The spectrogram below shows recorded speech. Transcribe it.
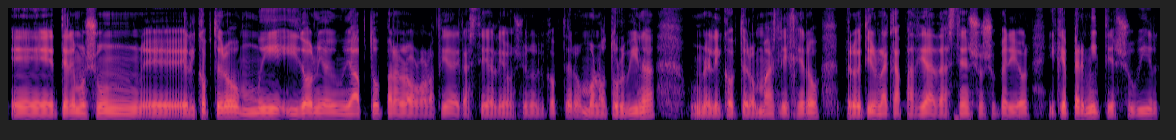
eh, tenemos un eh, helicóptero muy idóneo y muy apto para la orografía de Castilla y León. Es un helicóptero monoturbina, un helicóptero más ligero, pero que tiene una capacidad de ascenso superior y que permite subir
